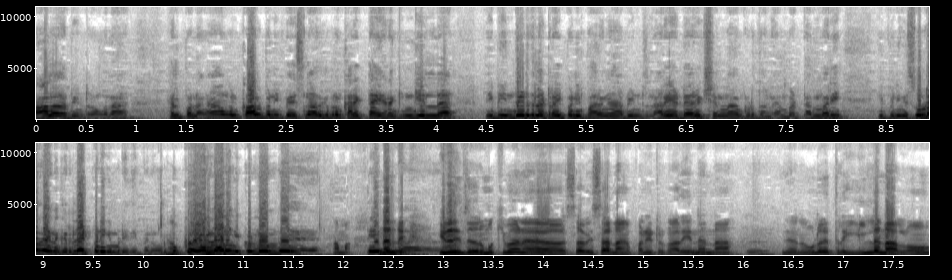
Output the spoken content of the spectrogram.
மாலை அப்படின்றவங்க தான் ஹெல்ப் பண்ணாங்க. அவங்களுக்கு கால் பண்ணி பேசினா அதுக்கப்புறம் கரெக்டாக எனக்கு இங்கே இல்லை மேபி இந்த இடத்துல ட்ரை பண்ணி பாருங்கள் அப்படின்னு நிறைய டைரெக்ஷன்லாம் கொடுத்தாங்க. பட் அது மாதிரி இப்போ நீங்கள் சொல்கிறத எனக்கு ரிலேட் பண்ணிக்க முடியுது. இப்போ ஒரு புக்கு வேணா நீங்கள் கொண்டு வந்து ஆமாம் நன்றி. இது இது ஒரு முக்கியமான சர்வீஸாக நாங்கள் பண்ணிட்டு இருக்கோம் அது என்னன்னா இந்த நூலகத்தில் இல்லைனாலும்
